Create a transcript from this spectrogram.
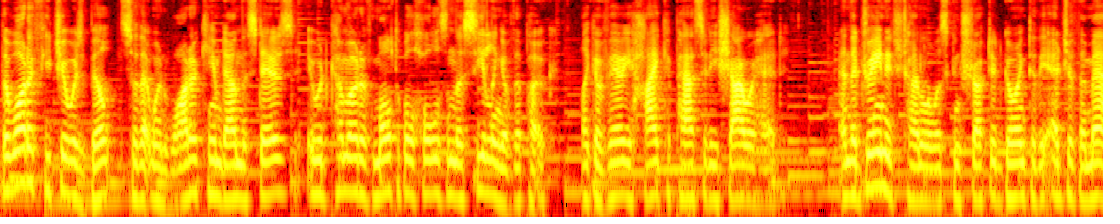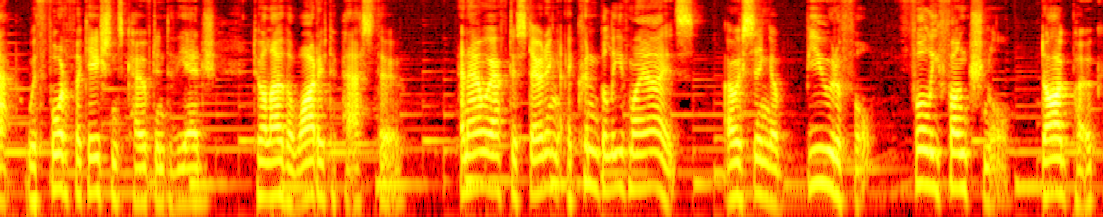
The water feature was built so that when water came down the stairs, it would come out of multiple holes in the ceiling of the park, like a very high capacity shower head. And the drainage tunnel was constructed going to the edge of the map, with fortifications carved into the edge to allow the water to pass through. An hour after starting, I couldn't believe my eyes. I was seeing a beautiful, fully functional dog park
